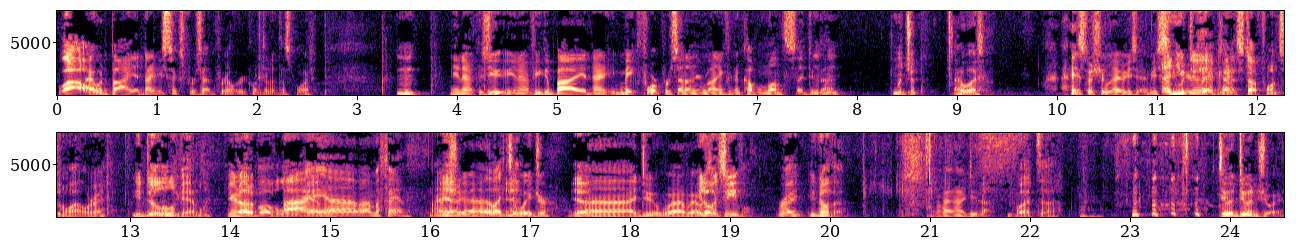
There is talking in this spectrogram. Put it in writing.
Wow. I would buy at 96% for Hillary Clinton at this point. Hmm. You know, because you, you know, if you could buy 90, make 4% on your money for a couple months, I'd do that. Would you? I would. Especially have you, have you seen And you do that kind of stuff once in a while, right? You do a little gambling. You're not above a little I, gambling. uh, I'm a fan. I Yeah. actually uh, like to wager. Yeah. Uh, I do. Uh, I you know it's evil, right? You know that. I do not. But uh, Do do enjoy it.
